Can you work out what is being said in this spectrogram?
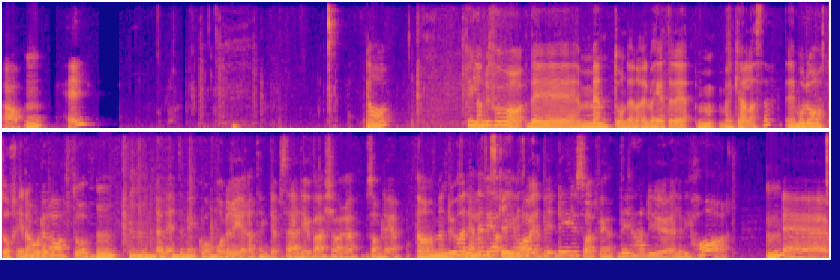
Ja, Mm. hej! Ja. Pillan, du får vara det mentorn, den- eller vad heter det? Vad kallas det? Eh, Moderator idag. Moderator. Mm. Ja, det är inte mycket att moderera tänkte jag säga. Det är ju bara att köra som det är. Ja, men du hade ju men lite vi har, vi skrivit har, vi, Det är ju så att vi, vi hade ju, eller vi har Mm. Eh,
